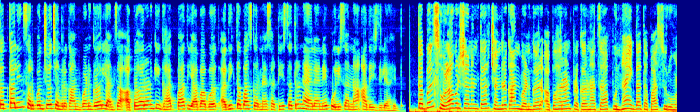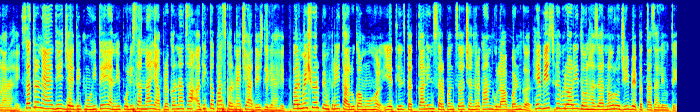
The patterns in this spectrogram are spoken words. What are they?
तत्कालीन सरपंच चंद्रकांत बणगर यांचा अपहरण की घातपात याबाबत अधिक तपास करण्यासाठी सत्र न्यायालयाने पोलिसांना आदेश दिले आहेत. तब्बल सोळा वर्षानंतर चंद्रकांत बणगर अपहरण प्रकरणाचा पुन्हा एकदा तपास सुरू होणार आहे. सत्र न्यायाधीश जयदीप मोहिते यांनी पोलिसांना या प्रकरणाचा अधिक तपास करण्याचे आदेश दिले आहेत. परमेश्वर पिंपरी तालुका मोहळ येथील तत्कालीन सरपंच चंद्रकांत गुलाब बणगर हे वीस फेब्रुवारी दोन हजार नऊ रोजी बेपत्ता झाले होते.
